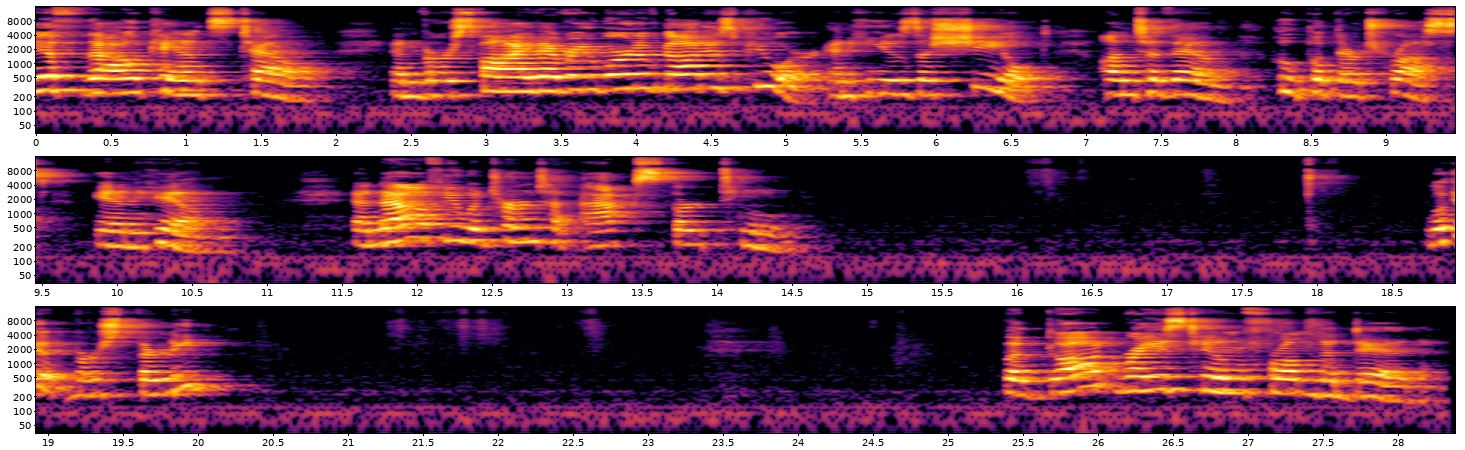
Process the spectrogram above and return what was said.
If thou canst tell. And verse 5 Every word of God is pure, and he is a shield unto them who put their trust in him. And now, if you would turn to Acts 13. Look at verse 30. But God raised him from the dead,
